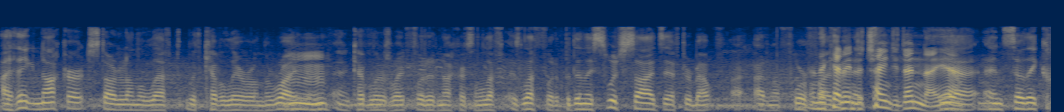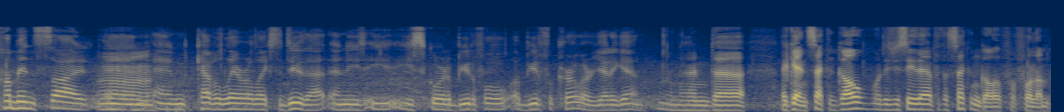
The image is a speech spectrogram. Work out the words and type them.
I think Knockaert started on the left with Cavaleiro on the right, mm-hmm. and, and Cavaleiro's right-footed, Knockaert's on the left is left-footed. But then they switched sides after about I don't know four or and five. And they kept minutes. interchanging, didn't they? Yeah. Yeah, and so they come inside, mm. and, and Cavaleiro likes to do that, and he, he, he scored a beautiful a beautiful curler yet again. And uh, again, second goal. What did you see there for the second goal for Fulham?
